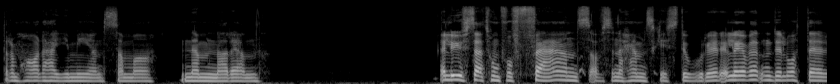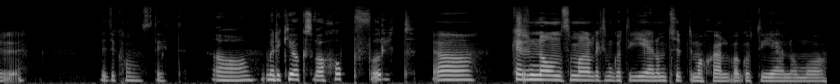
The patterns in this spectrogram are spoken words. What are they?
där de har det här gemensamma nämnaren. Eller just att hon får fans av sina hemska historier. Eller jag vet inte, det låter lite konstigt. Ja, men det kan ju också vara hoppfullt. Ja, kanske någon som har liksom gått igenom typ det man själv har gått igenom och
